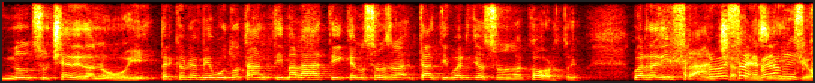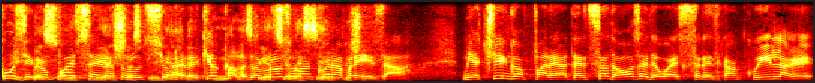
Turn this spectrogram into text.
non succede da noi perché noi abbiamo avuto tanti malati che non sono tanti guariti non sono d'accordo. Guarda, in Francia, per esempio, però mi scusi, non può essere una soluzione perché io capito, non sono ancora presa mi accingo a fare la terza dose devo essere tranquilla che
